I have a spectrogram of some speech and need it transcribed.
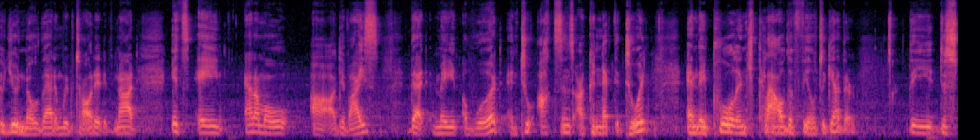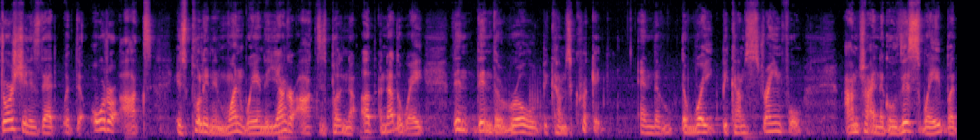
you know that, and we've taught it. If not, it's a animal uh, device that made of wood, and two oxen are connected to it, and they pull and plow the field together. the distortion is that with the older ox is pulling in one way and the younger ox is pulling the oth- another way, then then the road becomes crooked and the, the weight becomes strainful. I'm trying to go this way, but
